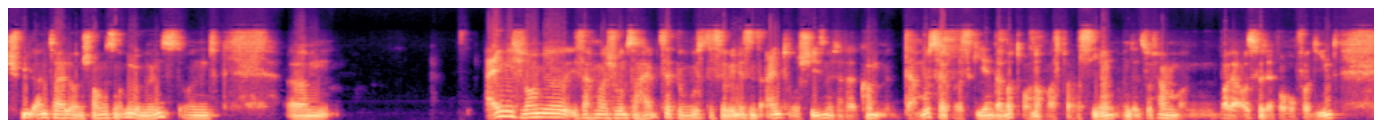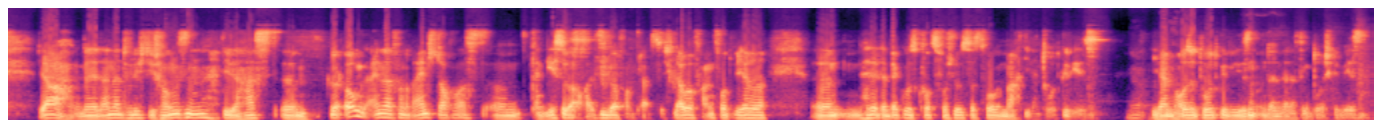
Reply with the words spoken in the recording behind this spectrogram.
Spielanteile und Chancen umgemünzt. Und ähm, eigentlich war mir, ich sag mal, schon zur Halbzeit bewusst, dass wir wenigstens ein Tor schießen. Ich dachte, komm, da muss halt was gehen, da wird auch noch was passieren. Und insofern war der Ausfall einfach hoch verdient. Ja, und wenn du dann natürlich die Chancen, die du hast, ähm, irgendeiner davon reinstocherst, ähm, dann gehst du auch als Sieger vom Platz. Ich glaube, Frankfurt wäre, ähm, hätte der Beckus kurz vor Schluss das Tor gemacht, die wären tot gewesen. Ja. Die wären im Hause tot gewesen und dann wäre das Ding durch gewesen.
